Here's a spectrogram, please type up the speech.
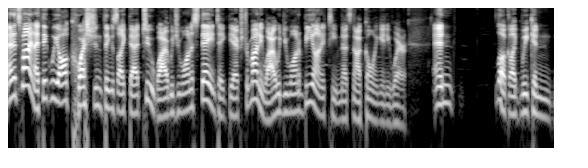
And it's fine. I think we all question things like that too. Why would you want to stay and take the extra money? Why would you want to be on a team that's not going anywhere? And look, like we can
